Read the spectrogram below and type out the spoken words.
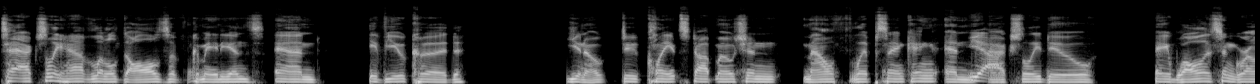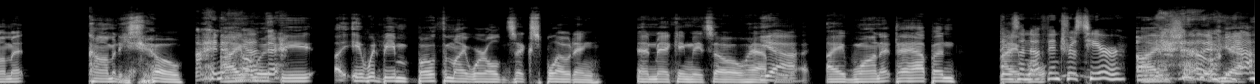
to actually have little dolls of comedians, and if you could, you know, do claim stop motion mouth lip syncing and Yeah. actually do a Wallace and Gromit comedy show, I know. I would be. It would be both of my worlds exploding and making me so happy. Yeah. I, I want it to happen. There's I enough will- interest here on I- the show. Yeah.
